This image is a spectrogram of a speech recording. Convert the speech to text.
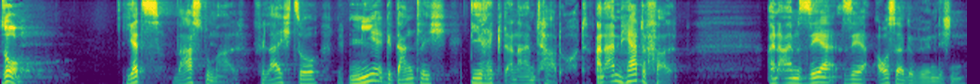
So, jetzt warst du mal vielleicht so mit mir gedanklich direkt an einem Tatort, an einem Härtefall, an einem sehr, sehr außergewöhnlichen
